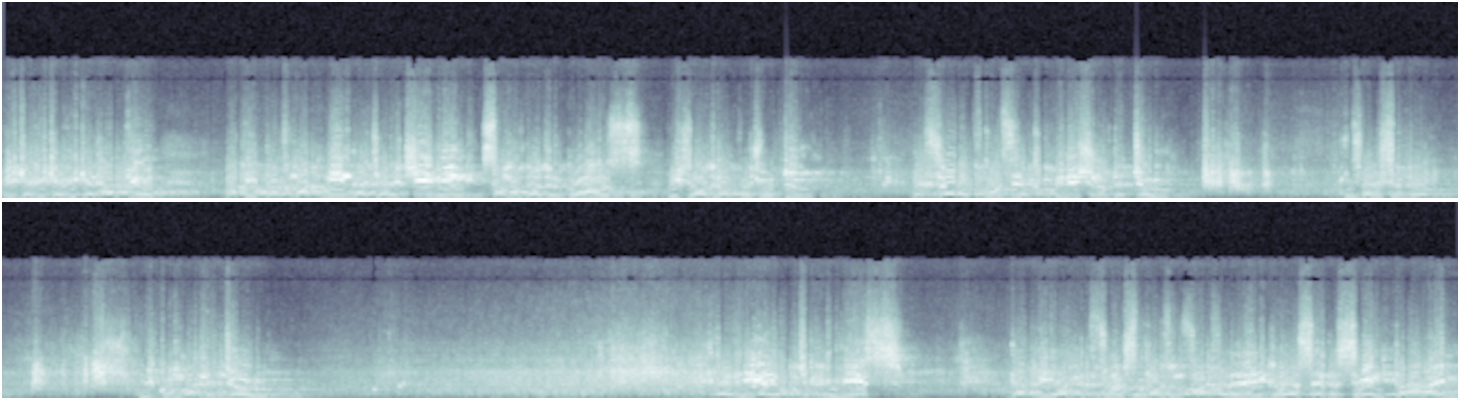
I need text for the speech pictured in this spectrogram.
we can, we, can, we can help you, but it does not mean that you are achieving some of the other goals which the other approach would do. The third, of course, is a combination of the two. It's very simple. You combine the two. And here the objective is that we have the first 1,500 acres. At the same time,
